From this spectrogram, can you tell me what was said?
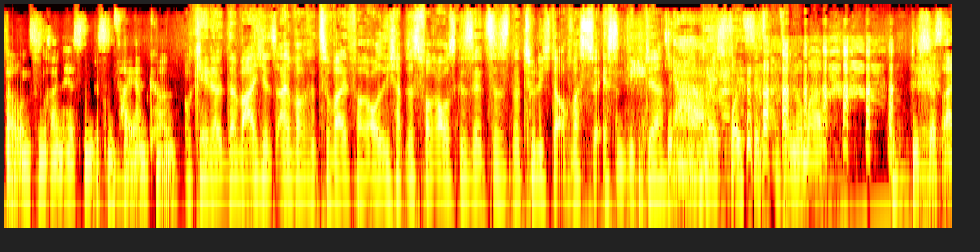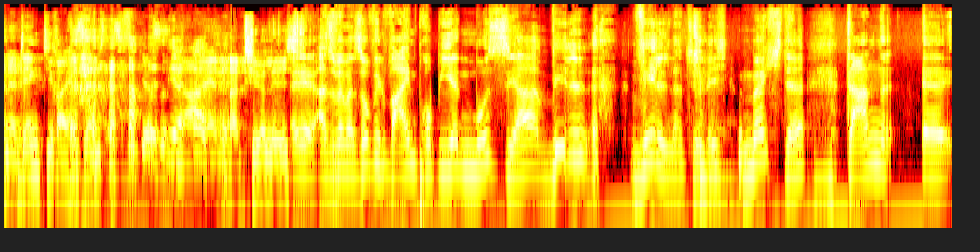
bei uns in Rheinhessen ein bisschen feiern kann. Okay, da, da war ich jetzt einfach zu weit voraus. Ich habe das vorausgesetzt, dass es natürlich da auch was zu essen gibt, ja? Ja, aber ich wollte es jetzt einfach nur mal. Nicht, dass einer denkt, die Rheinhessen haben Essen vergessen. Ja. Nein, natürlich. Also wenn man so viel Wein probieren muss, ja, will, will natürlich, möchte, dann äh,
